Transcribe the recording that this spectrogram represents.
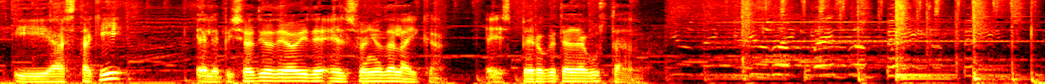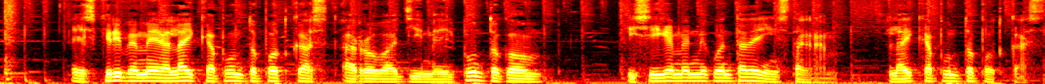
Y hasta aquí el episodio de hoy de El sueño de Laika. Espero que te haya gustado. Escríbeme a laika.podcast.gmail.com y sígueme en mi cuenta de Instagram, laika.podcast.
